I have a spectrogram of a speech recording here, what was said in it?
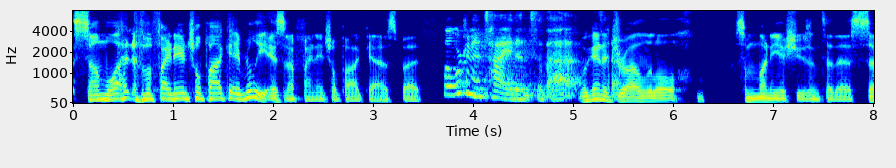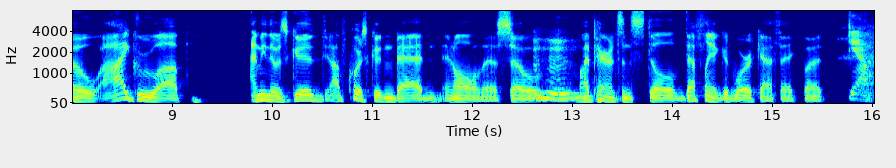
somewhat of a financial podcast. It really isn't a financial podcast, but well, we're going to tie it into that. We're going to so. draw a little some money issues into this. So I grew up. I mean, there was good, of course, good and bad in all of this. So mm-hmm. my parents instilled definitely a good work ethic, but yeah,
